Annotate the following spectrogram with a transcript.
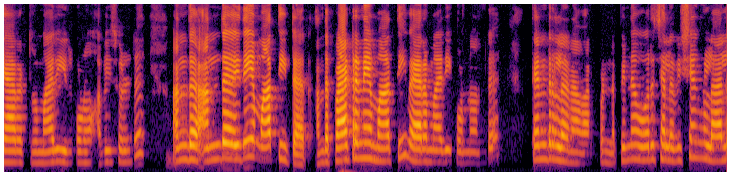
கேரக்டர் மாதிரி இருக்கணும் அப்படின்னு சொல்லிட்டு அந்த அந்த இதையே மாத்திட்டார். அந்த பேட்டர்னே மாத்தி வேற மாதிரி கொண்டு வந்து தென்றல நான் ஒர்க் பண்ணேன். பின்ன ஒரு சில விஷயங்களால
